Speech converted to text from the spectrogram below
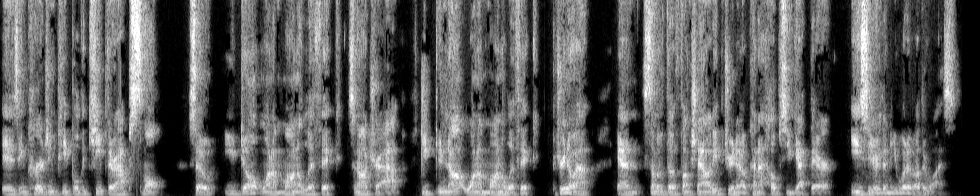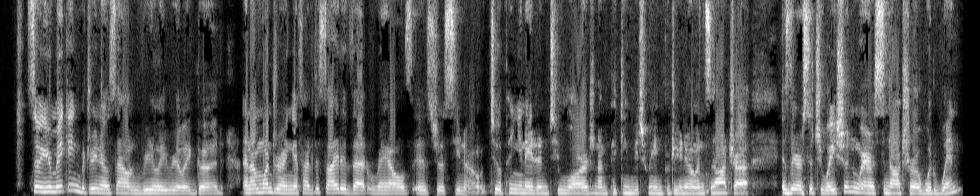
is encouraging people to keep their apps small. So you don't want a monolithic Sinatra app. You do not want a monolithic Padrino app. And some of the functionality of Padrino kind of helps you get there easier than you would have otherwise. So you're making Padrino sound really, really good. And I'm wondering if I've decided that Rails is just, you know, too opinionated and too large and I'm picking between Padrino and Sinatra, is there a situation where Sinatra would win?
